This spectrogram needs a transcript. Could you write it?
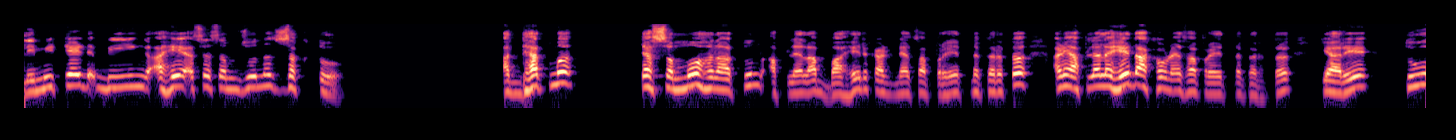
लिमिटेड बिईंग आहे असं समजूनच जगतो. अध्यात्म त्या संमोहनातून आपल्याला बाहेर काढण्याचा प्रयत्न करतं आणि आपल्याला हे दाखवण्याचा प्रयत्न करतं की अरे तू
